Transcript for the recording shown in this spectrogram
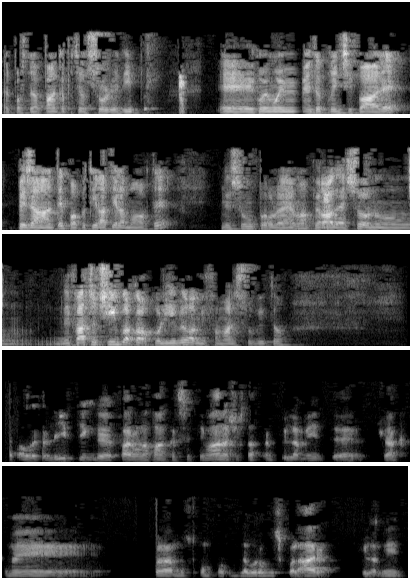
al posto della panca facevo solo le dip eh, come movimento principale, pesante, proprio tirati alla morte nessun problema, però adesso non... ne faccio 5 a corpo libero e mi fa male subito. Powerlifting, fare una panca a settimana ci sta tranquillamente, cioè anche come lavoro muscolare, tranquillamente.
